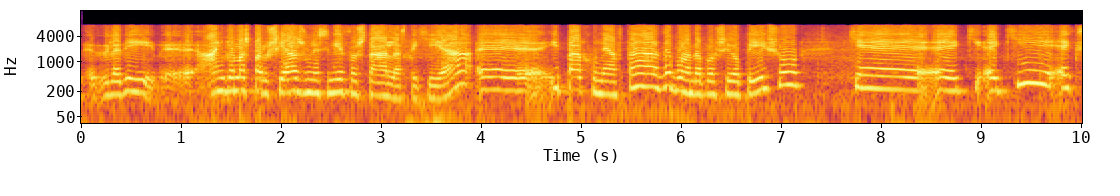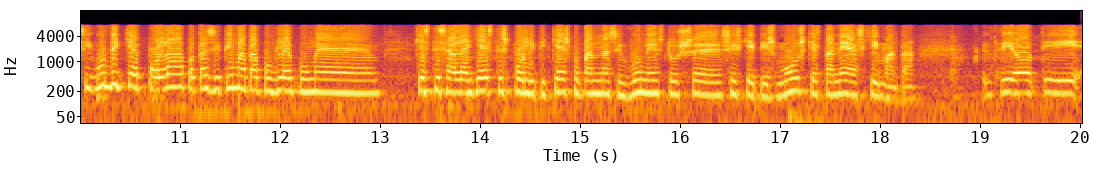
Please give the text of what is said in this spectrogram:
Ε, δηλαδή, ε, αν και μας παρουσιάζουν συνήθως τα άλλα στοιχεία, ε, υπάρχουν αυτά, δεν μπορούν να τα αποσιοποιήσουν και εκεί εξηγούνται και πολλά από τα ζητήματα που βλέπουμε και στις αλλαγές τις πολιτικές που πάνε να συμβούν στους συσχετισμούς και στα νέα σχήματα διότι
